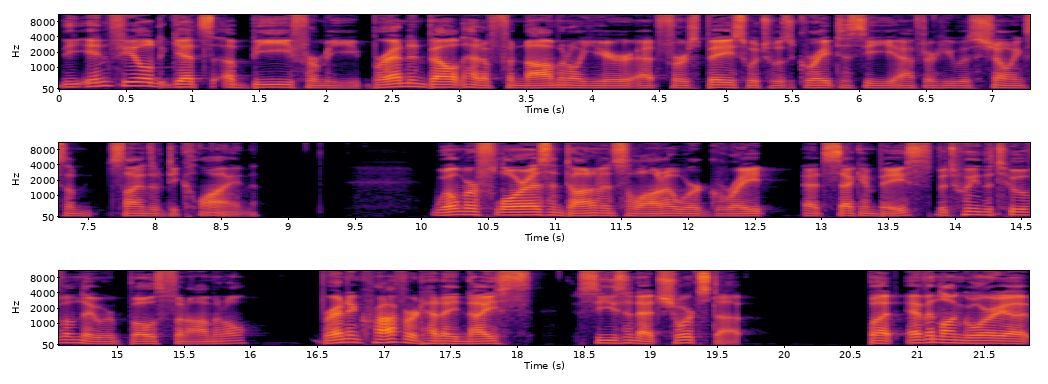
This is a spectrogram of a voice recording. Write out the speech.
The infield gets a B for me. Brandon Belt had a phenomenal year at first base, which was great to see after he was showing some signs of decline. Wilmer Flores and Donovan Solano were great at second base. Between the two of them, they were both phenomenal. Brandon Crawford had a nice season at shortstop. But Evan Longoria,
